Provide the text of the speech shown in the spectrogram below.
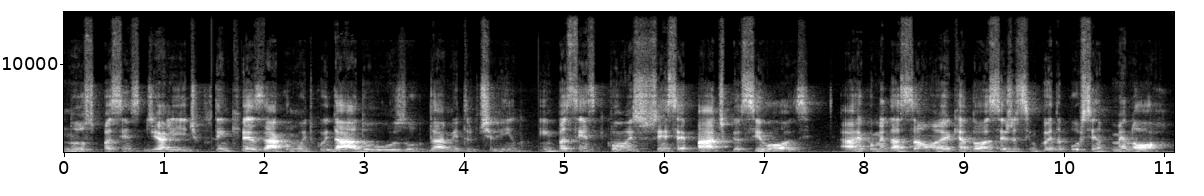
Nos pacientes dialíticos, tem que pesar com muito cuidado o uso da mitriptilina. Em pacientes com insuficiência hepática, cirrose, a recomendação é que a dose seja 50% menor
